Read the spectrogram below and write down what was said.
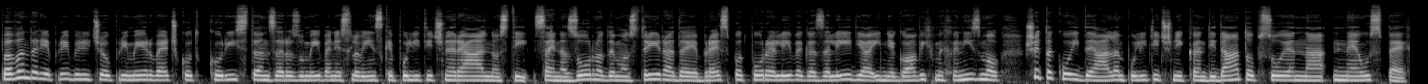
Pa vendar je Prebeličev primer več kot koristen za razumevanje slovenske politične realnosti, saj nazorno demonstrira, da je brez podpore levega zaledja in njegovih mehanizmov še tako idealen politični kandidat obsojen na neuspeh.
